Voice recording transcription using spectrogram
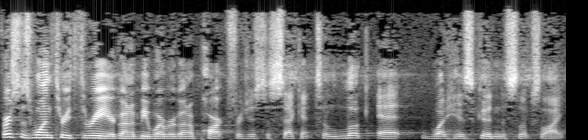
Verses 1 through 3 are going to be where we're going to park for just a second to look at what his goodness looks like.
